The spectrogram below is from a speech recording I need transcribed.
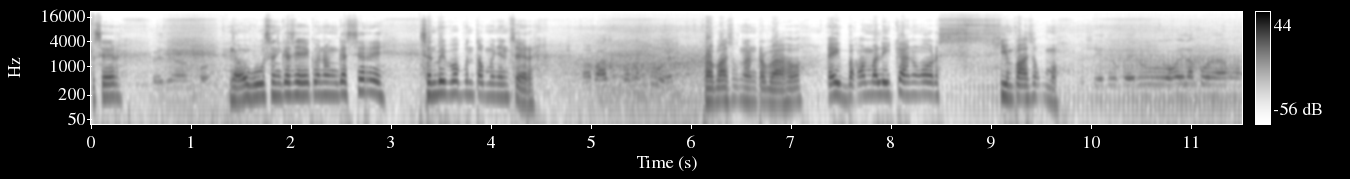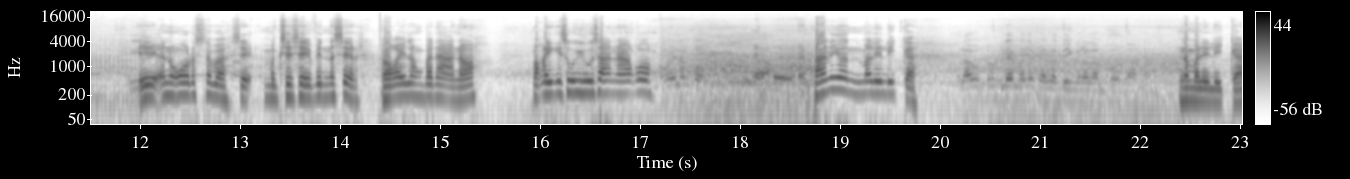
Sir, Pwede naman po. naubusan kasi ako ng gas, sir eh. Saan ba ipapunta mo niyan, sir? Papasok ko lang po. Papasok ng trabaho? Ay, baka mali ka. Anong oras yung pasok mo? Ito pero okay lang po na Eh, anong oras na ba? Se magse 7 na, sir. Okay lang ba na ano? Makikisuyo sana ako. Okay lang po. Wala, Paano yun? Malilate ka? wala pong problema doon. Sasabihin ko na lang po na Na malilate ka?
